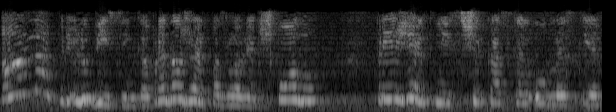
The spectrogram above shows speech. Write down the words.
А она, любесенько, продолжает возглавлять школу, приезжает к ней с Черкасской области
